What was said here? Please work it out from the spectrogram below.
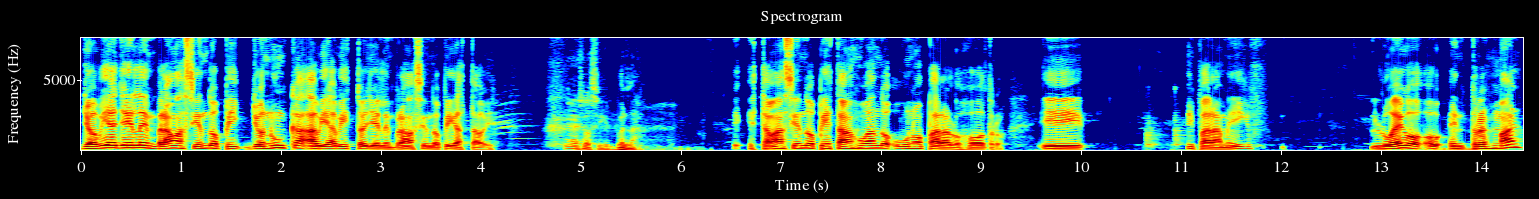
Yo vi a Jalen Brown haciendo pick. Yo nunca había visto a Jalen Brown haciendo pick hasta hoy. Eso sí, es verdad. Estaban haciendo pick, estaban jugando uno para los otros. Y, y para mí, luego entró Smart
